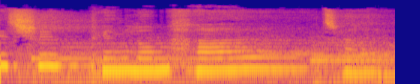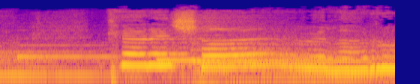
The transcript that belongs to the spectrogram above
้ชิดเพียงลมหายใจ แค่ได้ใช้เวลาร่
